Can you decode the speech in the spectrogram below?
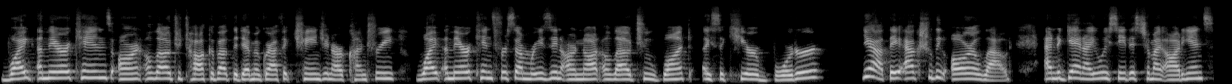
White Americans aren't allowed to talk about the demographic change in our country. White Americans, for some reason, are not allowed to want a secure border. Yeah, they actually are allowed. And again, I always say this to my audience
